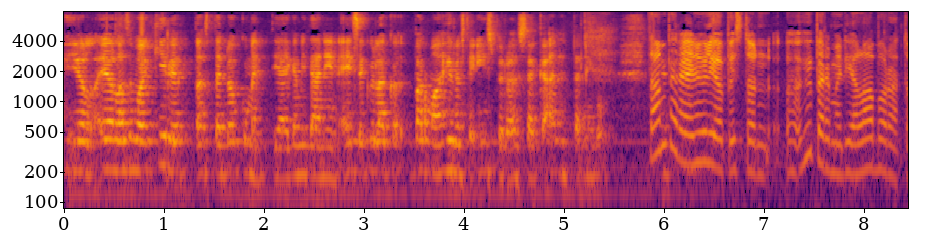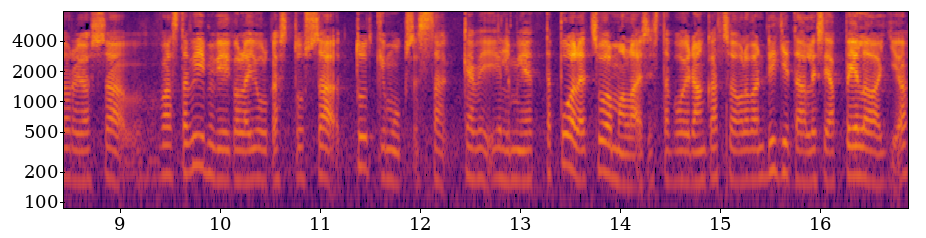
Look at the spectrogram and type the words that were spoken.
jolla, jolla se voi kirjoittaa sitä dokumenttia eikä mitään, niin ei se kyllä varmaan hirveästi inspiroi sekään. Että niin kuin... Tampereen yliopiston hypermedia-laboratoriossa vasta viime viikolla julkaistussa tutkimuksessa kävi ilmi, että puolet suomalaisista voidaan katsoa olevan digitaalisia pelaajia.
